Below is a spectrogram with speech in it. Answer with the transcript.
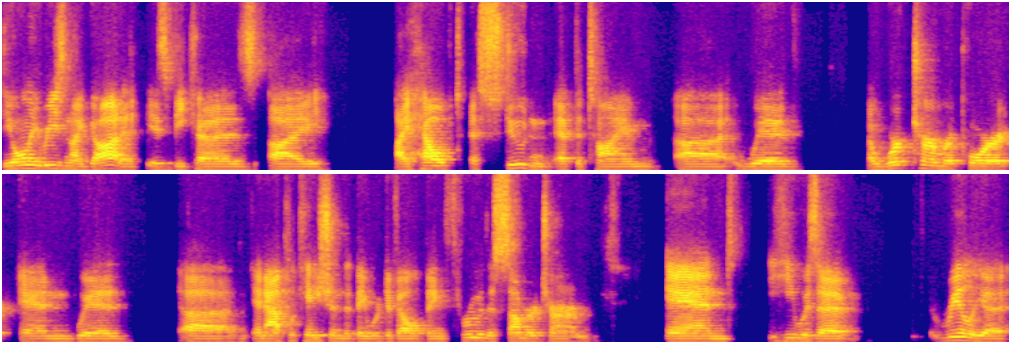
The only reason I got it is because I I helped a student at the time uh, with a work term report and with uh, an application that they were developing through the summer term, and he was a really a,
